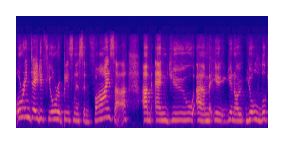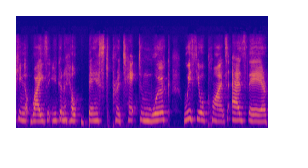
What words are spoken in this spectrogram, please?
or indeed if you're a business advisor um, and you, um, you, you know, you're looking at ways that you can help best protect and work with your clients as they're,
